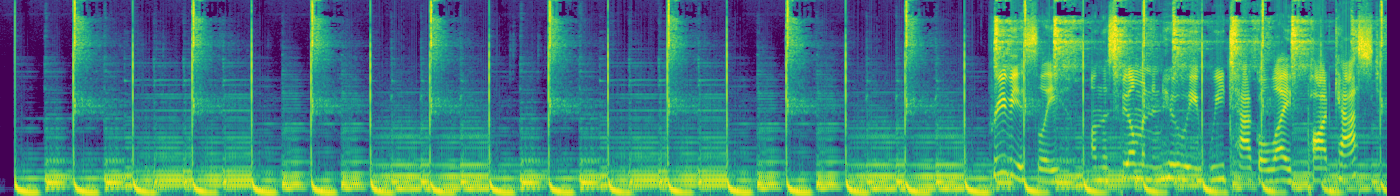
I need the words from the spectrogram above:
Previously on the Spielman and Hooley We Tackle Life podcast.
